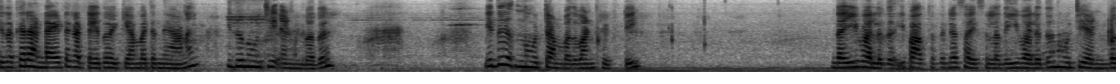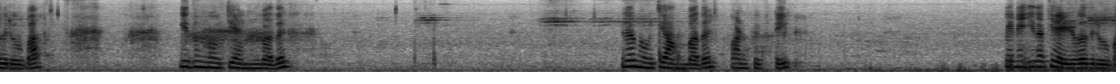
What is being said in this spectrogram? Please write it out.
ഇതൊക്കെ രണ്ടായിട്ട് കട്ട് ചെയ്ത് വെക്കാൻ പറ്റുന്നതാണ്. ഇത് നൂറ്റി എൺപത് ഇത് നൂറ്റമ്പത് വൺ ഫിഫ്റ്റി ദാ ഈ വലുത് ഈ പാത്രത്തിന്റെ സൈസ് ഉള്ളത് ഈ വലുത് നൂറ്റി എൺപത് രൂപ. ഇത് നൂറ്റി എൺപത് ഇത് നൂറ്റി അമ്പത് വൺ ഫിഫ്റ്റി പിന്നെ ഇതൊക്കെ എഴുപത് രൂപ.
